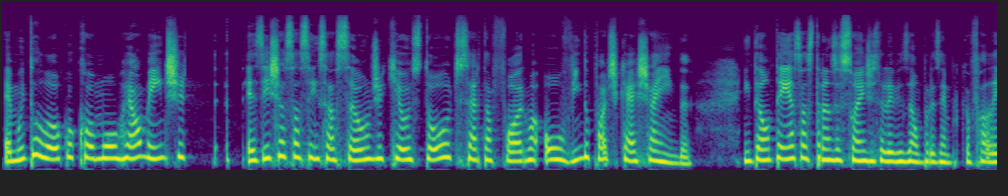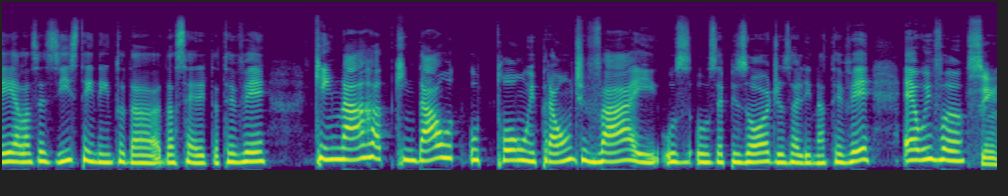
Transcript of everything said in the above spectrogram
é muito louco como realmente existe essa sensação de que eu estou, de certa forma, ouvindo podcast ainda. Então, tem essas transições de televisão, por exemplo, que eu falei, elas existem dentro da, da série da TV. Quem narra, quem dá o, o tom e para onde vai os, os episódios ali na TV é o Ivan. Sim.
